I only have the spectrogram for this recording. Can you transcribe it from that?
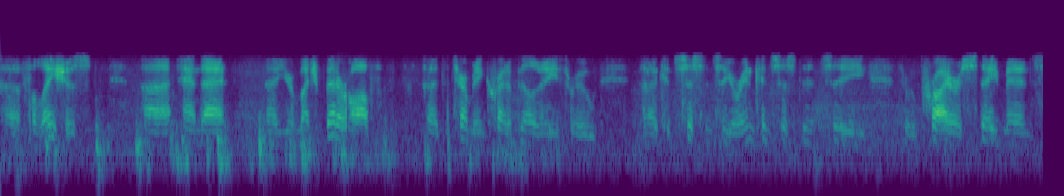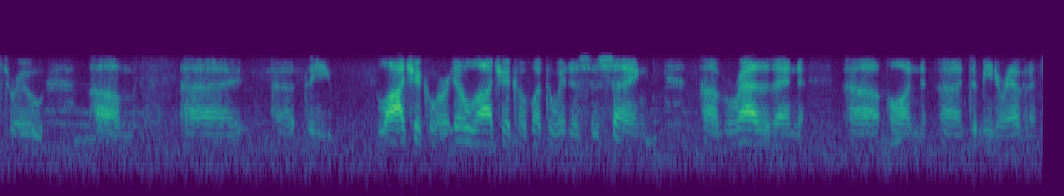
uh, fallacious, uh, and that uh, you're much better off uh, determining credibility through uh, consistency or inconsistency, through prior statements, through um, uh, uh, the logic or illogic of what the witness is saying, uh, rather than uh, on uh, demeanor evidence.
